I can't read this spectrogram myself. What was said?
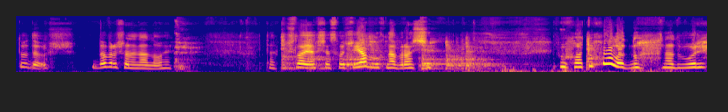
туди ж. Добре, що не на ноги. Так, пішла, я зараз хочу яблук набрати ще. хату холодно на дворі.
